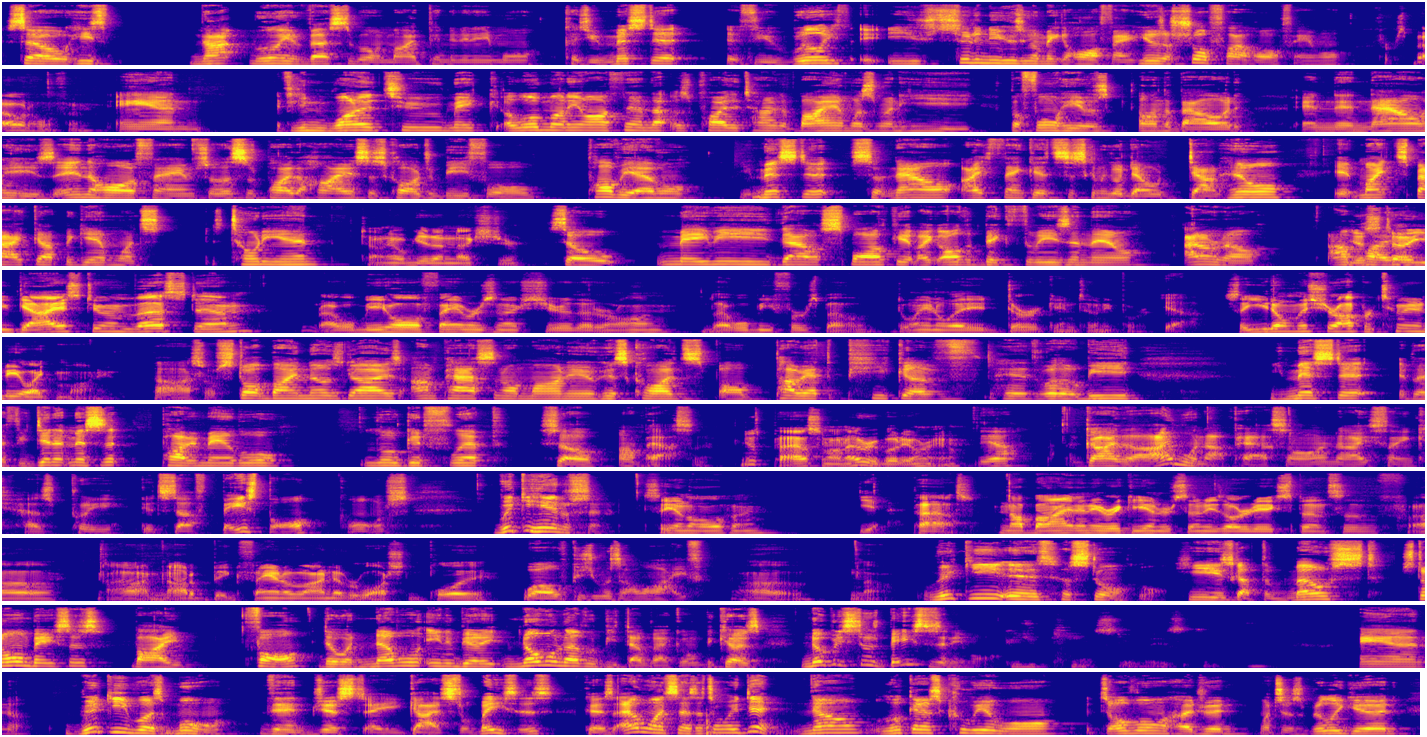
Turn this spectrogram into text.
so he's not really investable in my opinion anymore because you missed it. If you really, you should have knew he was going to make a Hall of Fame. He was a surefire Hall of Famer, First ballot Hall of Fame. and if you wanted to make a little money off him, that was probably the time to buy him. Was when he before he was on the ballot, and then now he's in the Hall of Fame. So this is probably the highest his cards would be for probably ever. You missed it, so now I think it's just going to go down downhill. It might spike up again once Tony in. Tony will get in next year. So maybe that'll spark it, like all the big threes in there. I don't know. I'll Just tell you guys to invest in that will be Hall of Famers next year that are on that will be first ballot. Dwyane Wade, Dirk, and Tony Parker. Yeah. So you don't miss your opportunity like Manu. Uh, so start buying those guys. I'm passing on Manu. His cards are probably at the peak of his what it'll be. You missed it, but if you didn't miss it, probably made a little, little good flip. So I'm passing. You're just passing on everybody, aren't you? Yeah. A guy that I will not pass on, I think, has pretty good stuff. Baseball, of course. Rickey Henderson. See you in the Hall of Fame. Yeah. Pass. Not buying any Rickey Henderson. He's already expensive. Uh, I'm not a big fan of him. I never watched him play. Well, because he wasn't alive. Uh, no. Rickey is historical. He's got the most stolen bases by far. There will never anybody, no one will ever beat that record because nobody steals bases anymore. Because you can't steal bases. And Rickey was more than just a guy that stole bases because everyone says that's all he did. No, look at his career war. It's over 100, which is really good.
